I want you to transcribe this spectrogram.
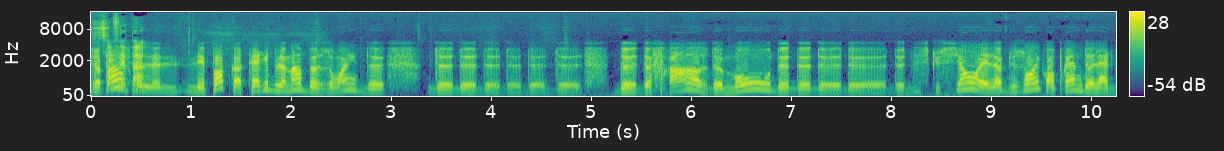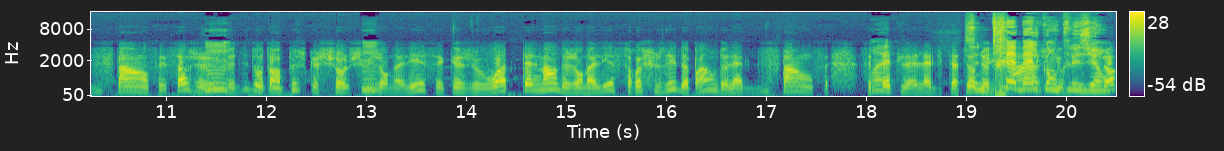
je pense que l'époque a terriblement besoin de, de, de, de, de, phrases, de mots, de, de, de, de, discussions. Elle a besoin qu'on prenne de la distance. Et ça, je, mm. le dis d'autant plus que je, suis mm. journaliste et que je vois tellement de journalistes refuser de prendre de la distance. C'est peut-être la, dictature de l'image. C'est une très belle conclusion.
